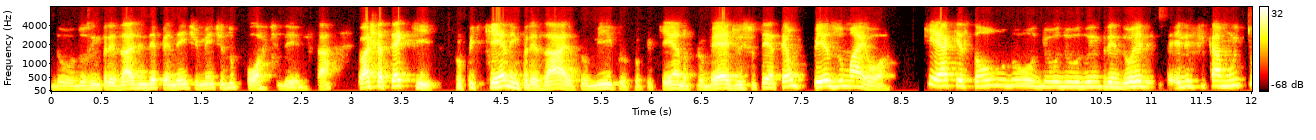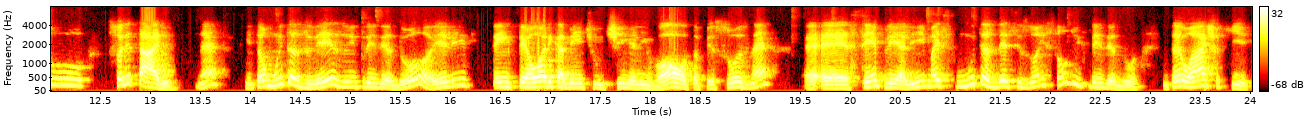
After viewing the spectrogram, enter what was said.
do, dos empresários, independentemente do porte deles, tá? Eu acho até que para o pequeno empresário, para o micro, para o pequeno, para o médio, isso tem até um peso maior, que é a questão do, do, do, do empreendedor ele, ele ficar muito solitário, né? Então, muitas vezes o empreendedor ele tem teoricamente um time ali em volta, pessoas, né? É, é, sempre ali, mas muitas decisões são do empreendedor. Então, eu acho que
